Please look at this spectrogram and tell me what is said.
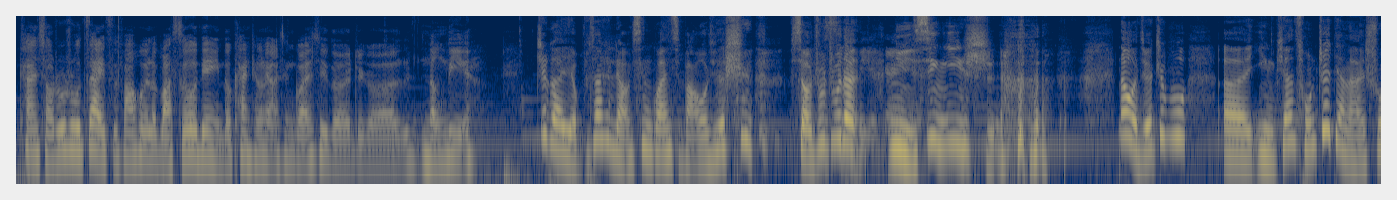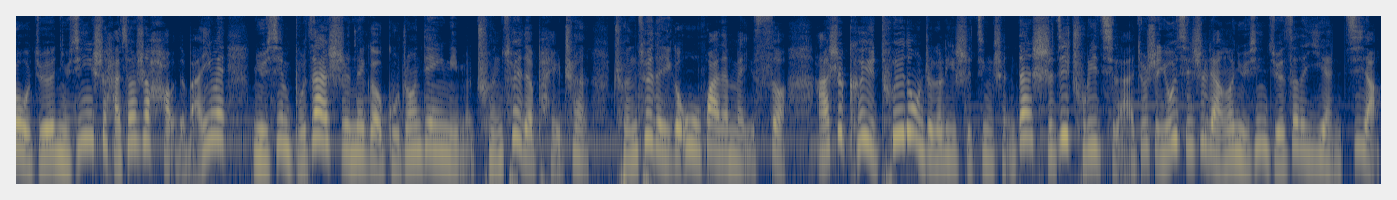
看小猪猪再一次发挥了把所有电影都看成两性关系的这个能力。这个也不算是两性关系吧，我觉得是小猪猪的女性意识。那我觉得这部呃影片从这点来说，我觉得女性意识还算是好的吧，因为女性不再是那个古装电影里面纯粹的陪衬、纯粹的一个物化的美色，而是可以推动这个历史进程。但实际处理起来，就是尤其是两个女性角色的演技啊，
